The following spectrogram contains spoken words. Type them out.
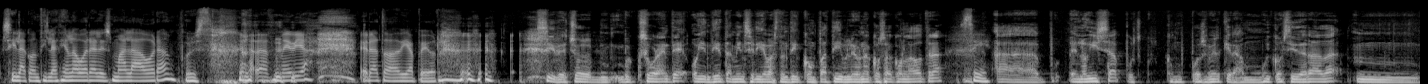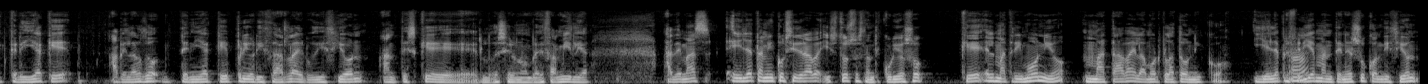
Si la conciliación laboral es mala ahora, pues en la Edad Media era todavía peor. Sí, de hecho, seguramente hoy en día también sería bastante incompatible una cosa con la otra. Sí. Ah, Eloísa, pues como puedes ver que era muy considerada, mm, creía que Abelardo tenía que priorizar la erudición antes que lo de ser un hombre de familia. Además, ella también consideraba, y esto es bastante curioso, que el matrimonio mataba el amor platónico y ella prefería Ah. mantener su condición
